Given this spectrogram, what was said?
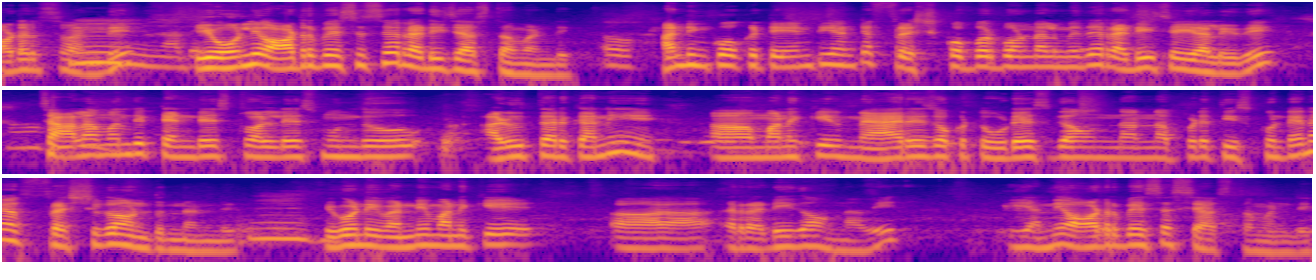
ఆర్డర్స్ అండి. ఈ ఓన్లీ ఆర్డర్ బేసిస్ రెడీ చేస్తామండి. అండ్ ఇంకొకటి ఏంటి అంటే ఫ్రెష్ కొబ్బరి బొండాల మీదే రెడీ చేయాలి ఇది. చాలా మంది టెన్ డేస్ ట్వెల్వ్ డేస్ ముందు అడుగుతారు కానీ మనకి మ్యారేజ్ ఒక టూ డేస్గా ఉందన్నప్పుడే తీసుకుంటేనే ఫ్రెష్గా ఉంటుందండి. ఇదిగోండి ఇవన్నీ మనకి రెడీగా ఉన్నవి. ఇవన్నీ ఆర్డర్ బేసెస్ చేస్తామండి.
